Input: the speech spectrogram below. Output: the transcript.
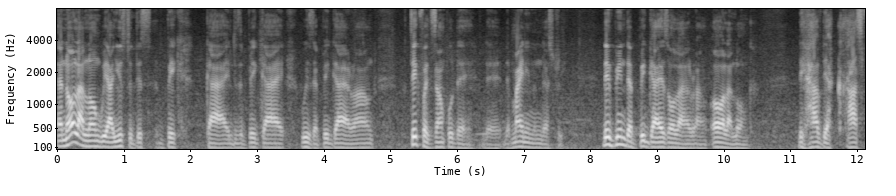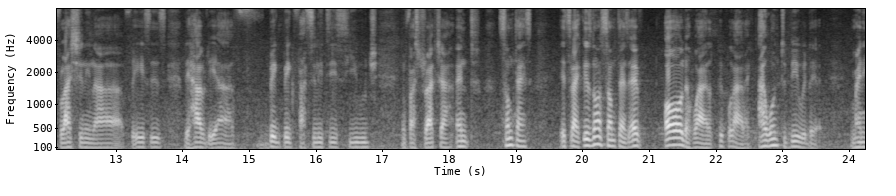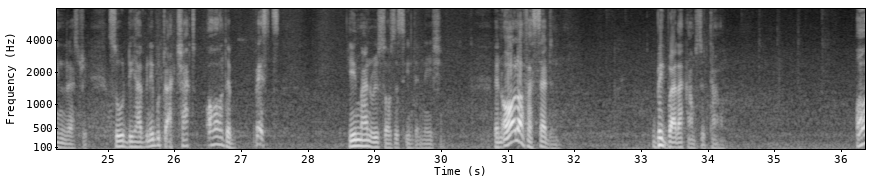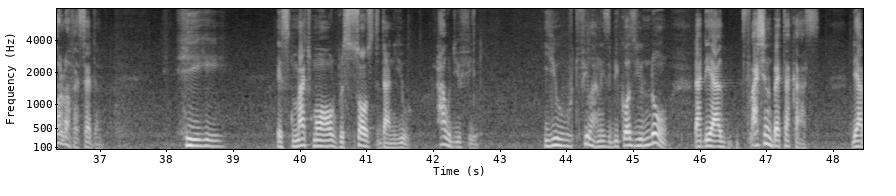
And all along, we are used to this big guy, this big guy who is a big guy around. Take, for example, the, the, the mining industry. They've been the big guys all around, all along. They have their cars flashing in our faces. They have their big, big facilities, huge infrastructure. And sometimes, it's like, it's not sometimes, every, all the while, people are like, I want to be with the mining industry. So they have been able to attract all the best human resources in the nation. Then all of a sudden, Big Brother comes to town. All of a sudden, he is much more resourced than you. How would you feel? You would feel uneasy because you know that they are flashing better cars. They are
